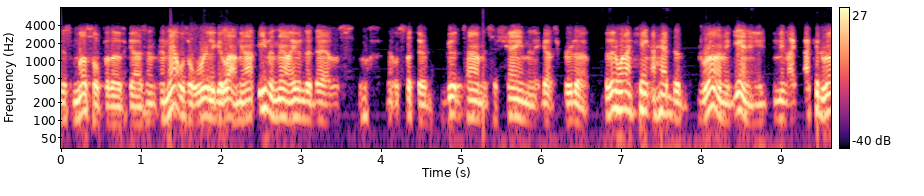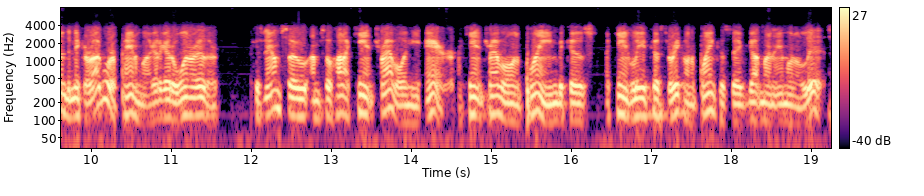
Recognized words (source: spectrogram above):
this muscle for those guys, and, and that was a really good life. I mean, I, even now, even today, was that was such a good time. It's a shame that it got screwed up. But then when I came, I had to run again. And I mean, like I could run to Nicaragua or Panama. I got to go to one or the other because now I'm so I'm so hot. I can't travel in the air. I can't travel on a plane because I can't leave Costa Rica on a plane because they've got my name on a list.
